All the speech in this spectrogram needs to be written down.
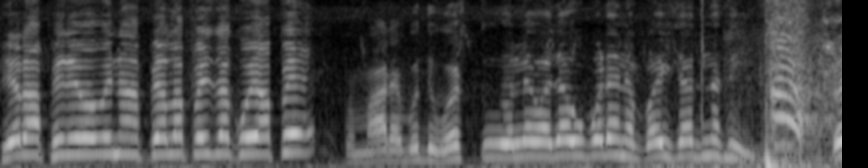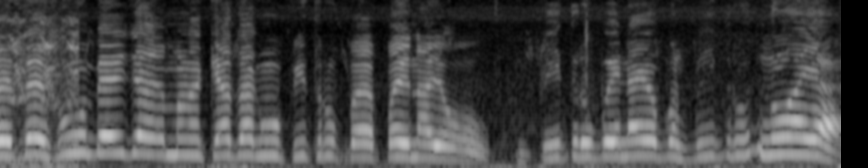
ફેરા ફેર્યા વિના પેલા પૈસા કોઈ આપે? તો મારે બધી વસ્તુઓ લેવા જવું પડે ને પૈસા જ નથી. તે તે શું બે જાય? મને કહેતા કે હું પિતૃ પૈન આવ્યો હોઉં. પિતૃ પૈન આવ્યો પણ પિતૃ જ નો આયા.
